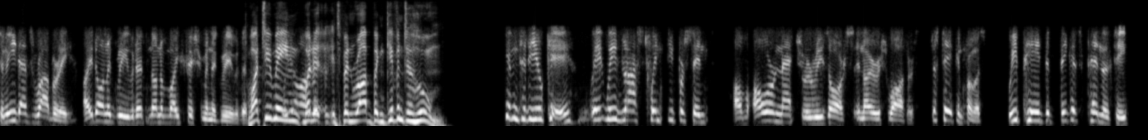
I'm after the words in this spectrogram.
To me, that's robbery. I don't agree with it. None of my fishermen agree with it. What do you mean? What it, it's been robbed and given to whom? given to the UK, we, we've lost 20% of our natural resource in Irish waters, just taken from us. We paid the biggest penalty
